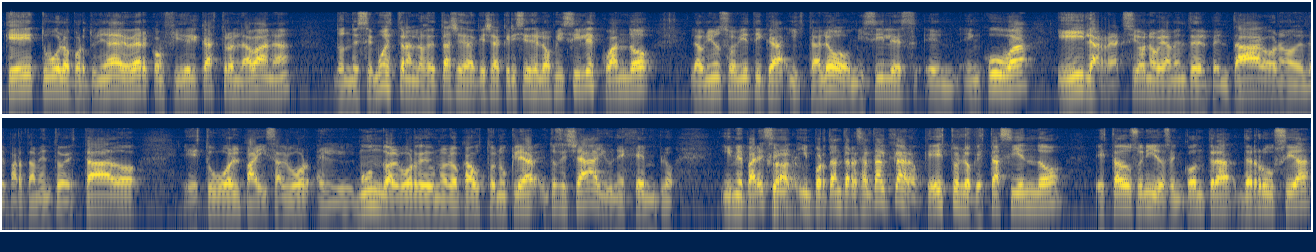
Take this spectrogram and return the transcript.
que tuvo la oportunidad de ver con Fidel Castro en La Habana, donde se muestran los detalles de aquella crisis de los misiles cuando la Unión Soviética instaló misiles en, Cuba y la reacción obviamente del Pentágono, del Departamento de Estado, estuvo el país al el mundo al borde de un holocausto nuclear, entonces ya hay un ejemplo. Y me parece importante resaltar, claro, que esto es lo que está haciendo Estados Unidos en contra de Rusia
